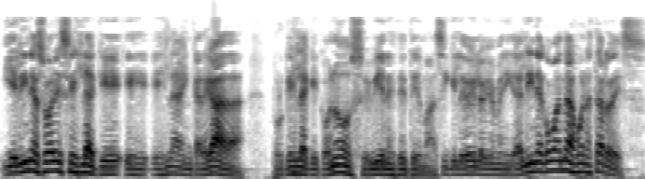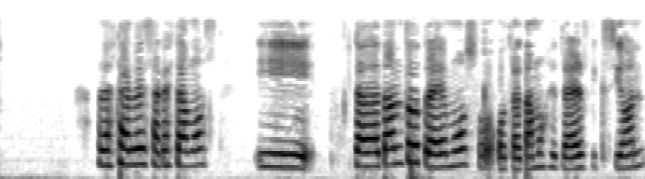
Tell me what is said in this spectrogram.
Y Elina Suárez es la que eh, es la encargada, porque es la que conoce bien este tema. Así que le doy la bienvenida. Elina, ¿cómo andás? Buenas tardes. Buenas tardes, acá estamos. Y cada tanto traemos o tratamos de traer ficción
